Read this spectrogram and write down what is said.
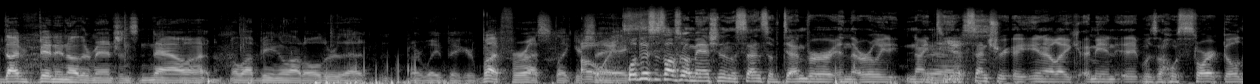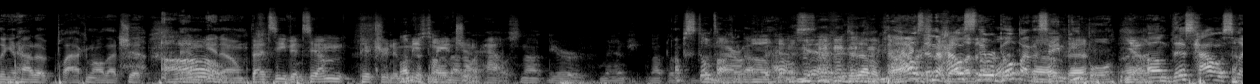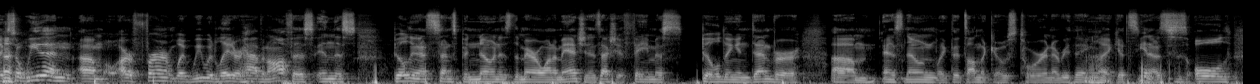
I've been in other mansions now, a lot being a lot older that are way bigger. But for us, like you're Oh, saying, Well, this is also a mansion in the sense of Denver in the early 19th Yes. century. You know, like I mean, it was a historic building. It had a plaque and all that shit. Oh, and you know, that's even. See, I'm picturing a well, I'm just talking mansion. about our house, not your mansion. Not the, I'm still the talking narrow- about the okay. house. Did it have a The house and the house they were built by the same okay. people. Yeah. Um, this house, like, so we then um, our firm, like, we would later have an office in this building that's since been known as the Marijuana Mansion. It's actually a famous building in Denver, um, and it's known like it's on the ghost tour and everything. Like, it's you know, it's this old.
